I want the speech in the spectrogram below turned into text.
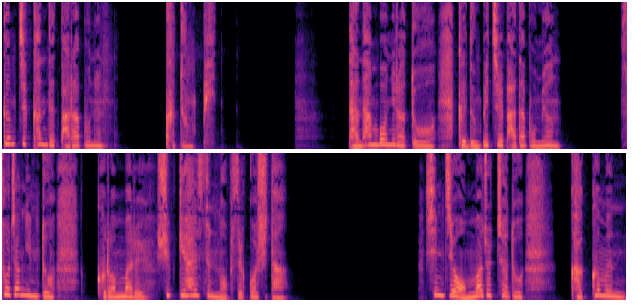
끔찍한 듯 바라보는 그 눈빛. 단 한 번이라도 그 눈빛을 받아보면 소장님도 그런 말을 쉽게 할 수는 없을 것이다. 심지어 엄마조차도 가끔은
